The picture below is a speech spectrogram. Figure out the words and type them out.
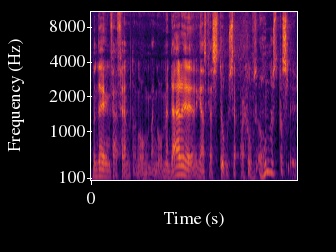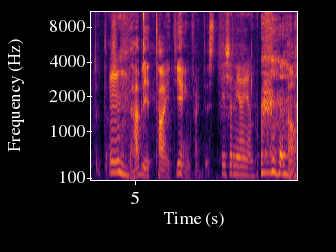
Men det är ungefär 15 gånger man går. Men där är det ganska stor separationsångest på slutet. Alltså. Mm. Det här blir ett tajt gäng faktiskt. Det känner jag igen. ja,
